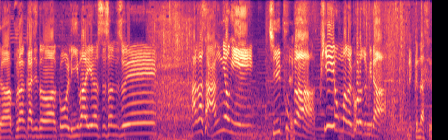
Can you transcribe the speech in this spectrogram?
자, 불안까지 넣어갖고 리바이어스 선수의 하가사 악령이 질풍과 피의 욕망을 걸어줍니다. 네 끝났어요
